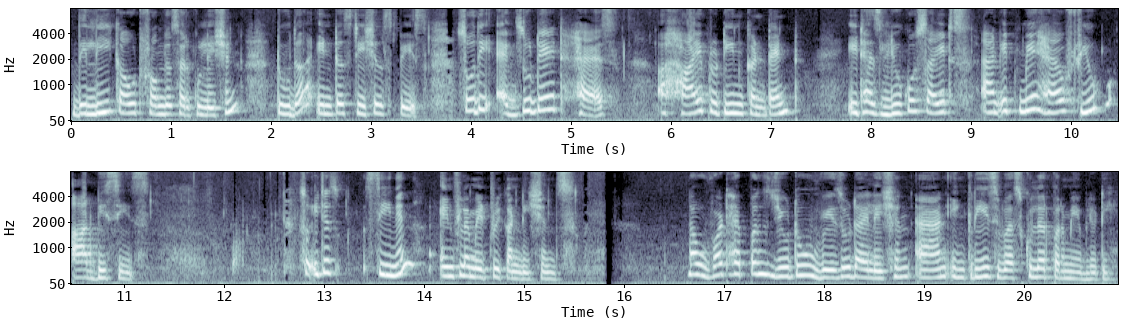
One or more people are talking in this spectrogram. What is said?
they leak out from the circulation to the interstitial space. So the exudate has a high protein content, it has leukocytes and it may have few RBCs. So it is seen in inflammatory conditions. Now what happens due to vasodilation and increased vascular permeability?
